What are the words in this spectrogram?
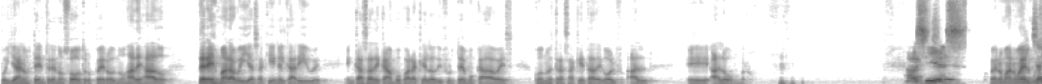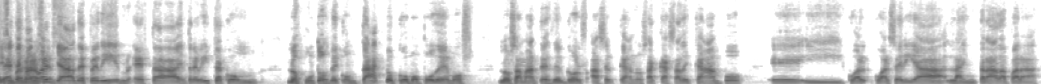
pues ya no está entre nosotros, pero nos ha dejado tres maravillas aquí en el Caribe, en Casa de Campo, para que lo disfrutemos cada vez con nuestra saqueta de golf al, eh, al hombro. Así es. Bueno, Manuel, Excelente, Manuel, ya despedir esta entrevista con los puntos de contacto, cómo podemos los amantes del golf acercarnos a Casa de Campo eh, y cuál, cuál sería la entrada para,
